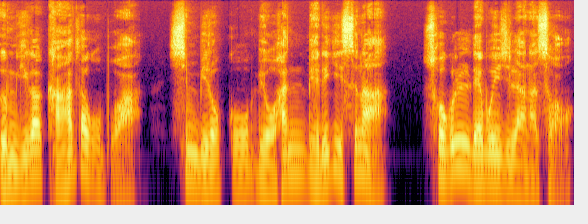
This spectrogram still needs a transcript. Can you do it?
음기가 강하다고 보아 신비롭고 묘한 매력이 있으나 속을 내보이질 않아서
